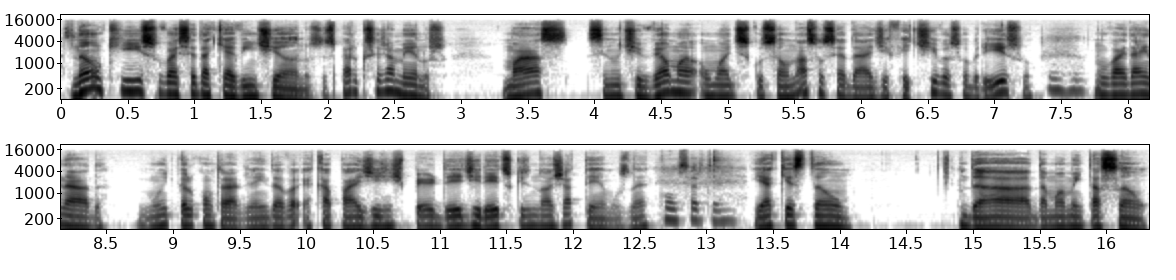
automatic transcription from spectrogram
Sim. Não que isso vai ser daqui a 20 anos, espero que seja menos. Mas se não tiver uma, uma discussão na sociedade efetiva sobre isso, uhum. não vai dar em nada. Muito pelo contrário, ainda é capaz de a gente perder direitos que nós já temos, né? Com certeza. E a questão da, da amamentação.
